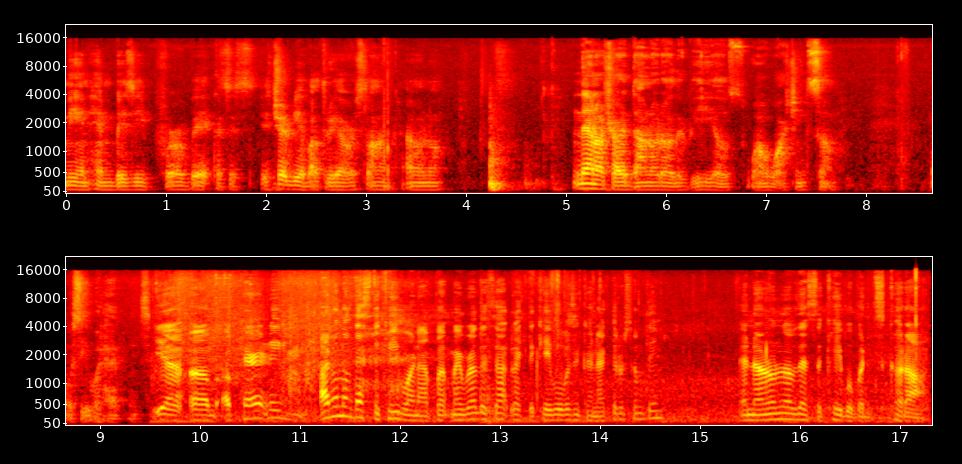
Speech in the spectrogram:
me and him busy for a bit because it's it should be about three hours long. I don't know. And then I'll try to download other videos while watching some. We'll see what happens. Yeah, um, apparently, I don't know if that's the cable or not, but my brother thought like the cable wasn't connected or something. And I don't know if that's the cable, but it's cut off.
